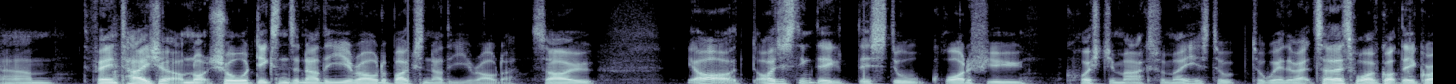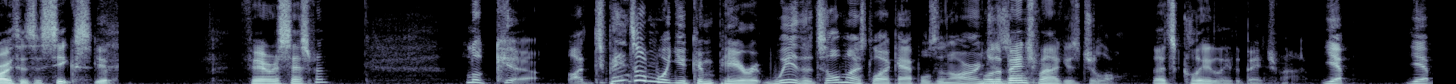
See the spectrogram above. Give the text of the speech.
Um, Fantasia, I'm not sure. Dixon's another year older. Boak's another year older. So, yeah, I, I just think there, there's still quite a few question marks for me as to, to where they're at. So that's why I've got their growth as a six. Yep. Fair assessment? Look, uh, it depends on what you compare it with. It's almost like apples and oranges. Well, the benchmark is Geelong. That's clearly the benchmark. Yep. Yep.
